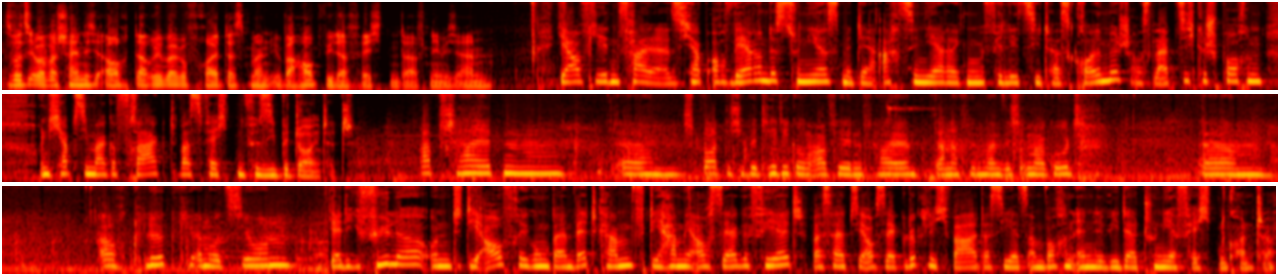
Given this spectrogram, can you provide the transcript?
Es wurde sich aber wahrscheinlich auch darüber gefreut, dass man überhaupt wieder fechten darf, nehme ich an. Ja, auf jeden Fall. Also ich habe auch während des Turniers mit der 18-jährigen Felicitas Kräumisch aus Leipzig gesprochen und ich habe sie mal gefragt, was Fechten für sie bedeutet. Abschalten, ähm, sportliche Betätigung auf jeden Fall. Danach fühlt man sich immer gut. Ähm, auch Glück, Emotionen. Ja, die Gefühle und die Aufregung beim Wettkampf, die haben mir auch sehr gefehlt, weshalb sie auch sehr glücklich war, dass sie jetzt am Wochenende wieder Turnier fechten konnte.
